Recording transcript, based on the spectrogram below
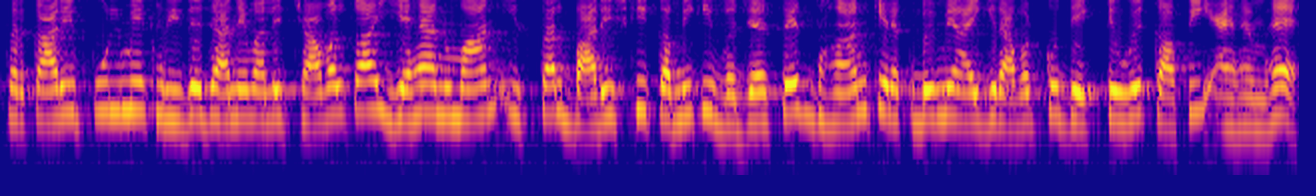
सरकारी पुल में खरीदे जाने वाले चावल का यह अनुमान इस साल बारिश की कमी की वजह से धान के रकबे में आई गिरावट को देखते हुए काफ़ी अहम है।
